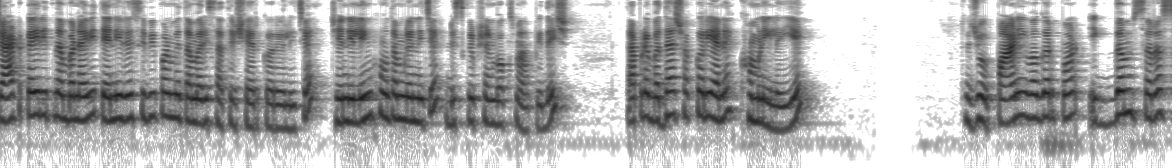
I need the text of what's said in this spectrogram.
ચાટ કઈ રીતના બનાવી તેની રેસીપી પણ મેં તમારી સાથે શેર કરેલી છે. જેની લિંક હું તમને નીચે ડિસ્ક્રિપ્શન બોક્સમાં આપી દઈશ. આપણે બધા શક્કરિયાને ખમણી લઈએ. તો જો પાણી વગર પણ એકદમ સરસ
